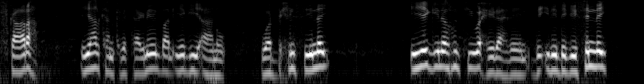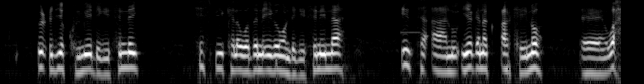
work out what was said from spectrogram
afkaaraha iyo halkaan kala taagnayn baan iyagii aanu warbixin siinay. Iyagiina runtii waxay yidhaahdeen dee idin dhegaysanay ucdiyo kulmiye dhegaysanay xisbii kale wadana iyaga waan dhegaysanaynaa inta aanu iyagana arkayno wax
